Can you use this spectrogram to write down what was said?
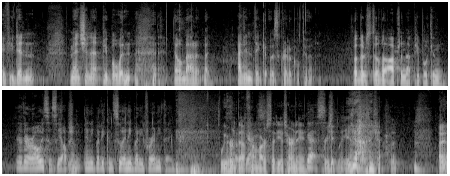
if you didn't mention it, people wouldn't know about it, but I didn't think it was critical to it. But there's still the option that people can, There- There always is the option, anybody can sue anybody for anything. We heard So, that from our city attorney Yes. recently. Yeah, yeah. I,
